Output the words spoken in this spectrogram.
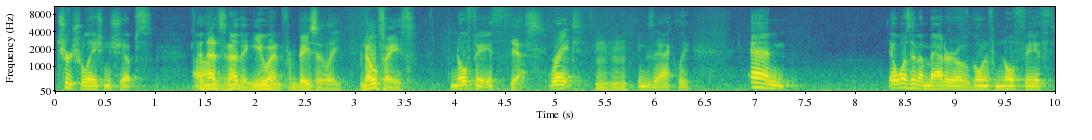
church relationships. And that's Um, another thing. You went from basically no faith. no faith. Yes. Right. Exactly. And it wasn't a matter of going from no faith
